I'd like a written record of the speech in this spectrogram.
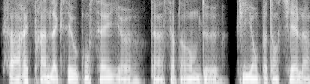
ça va restreindre l'accès au conseil euh, d'un certain nombre de clients potentiels.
